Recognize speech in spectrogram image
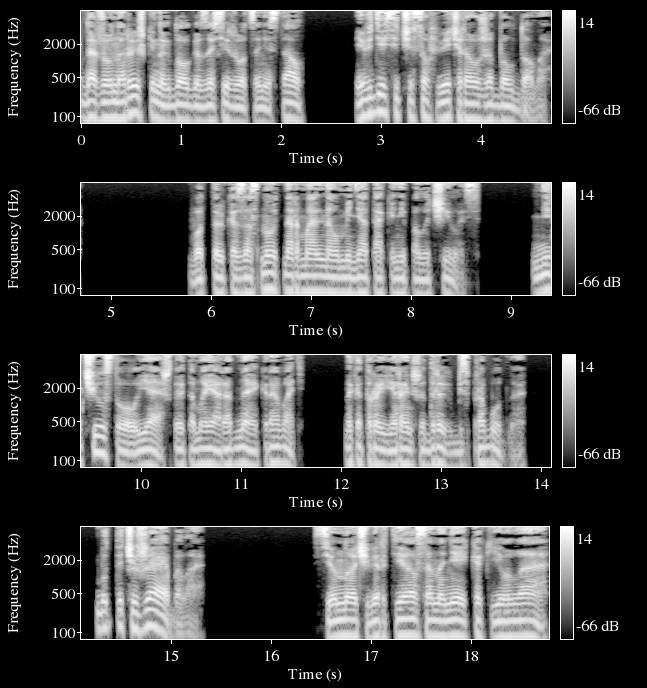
Даже у Нарышкиных долго засиживаться не стал, и в десять часов вечера уже был дома. Вот только заснуть нормально у меня так и не получилось. Не чувствовал я, что это моя родная кровать, на которой я раньше дрых беспробудно, будто чужая была. Всю ночь вертелся на ней, как юла,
